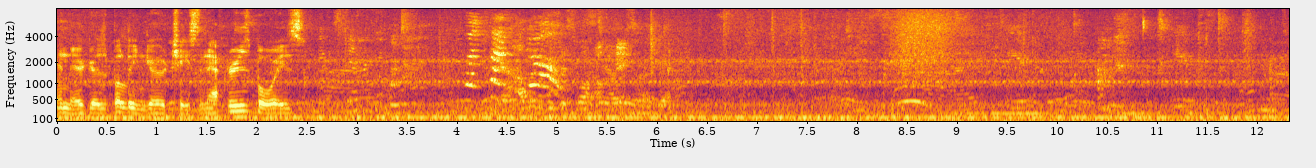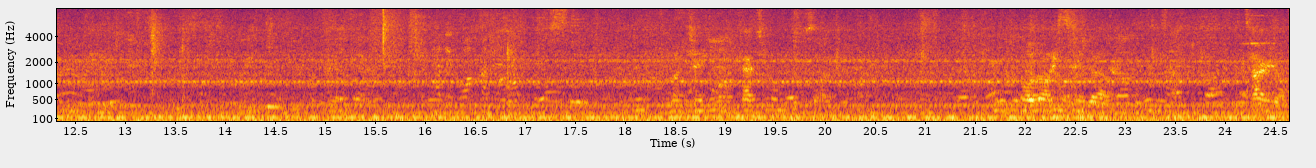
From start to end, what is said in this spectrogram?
And there goes Bolingo chasing after his boys. Look, Jake, you wanna catch him on the other side? Oh, no, he's sitting down. I'm tired, y'all.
